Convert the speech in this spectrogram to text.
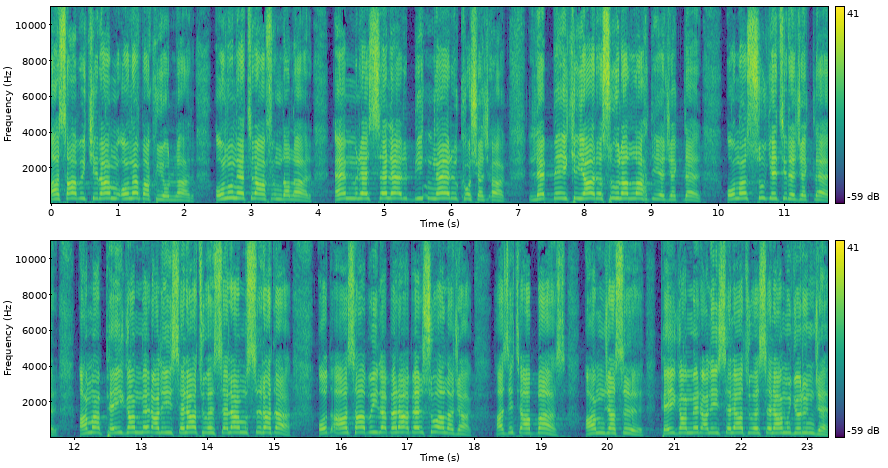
Ashab-ı kiram ona bakıyorlar. Onun etrafındalar. Emretseler binler koşacak. Lebbeyki ya Resulallah diyecekler. Ona su getirecekler. Ama Peygamber aleyhissalatu vesselam sırada. O da ashabıyla beraber su alacak. Hazreti Abbas amcası Peygamber aleyhissalatu vesselam'ı görünce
